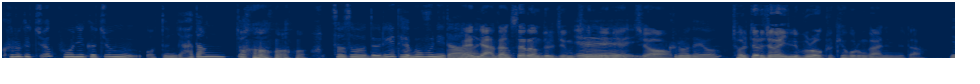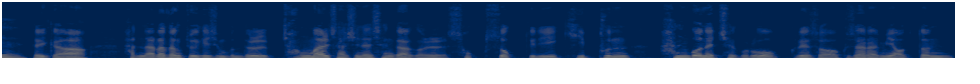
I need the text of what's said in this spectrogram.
그렇게 쭉 보니까 좀 어떤 야당 쪽 저서들이 대부분이다. 맨 야당 사람들 지금 책 예, 얘기했죠. 그러네요. 절대로 제가 일부러 그렇게 고른 거 아닙니다. 예. 그러니까 한나라당 쪽에 계신 분들 정말 자신의 생각을 속속들이 깊은 한 권의 책으로 그래서 그 사람이 어떤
